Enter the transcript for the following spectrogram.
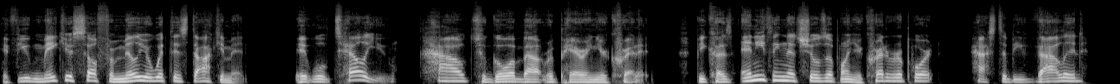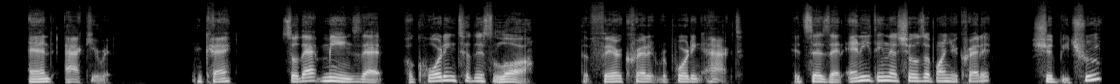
If you make yourself familiar with this document, it will tell you how to go about repairing your credit because anything that shows up on your credit report has to be valid and accurate. Okay. So that means that according to this law, the Fair Credit Reporting Act, it says that anything that shows up on your credit should be true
